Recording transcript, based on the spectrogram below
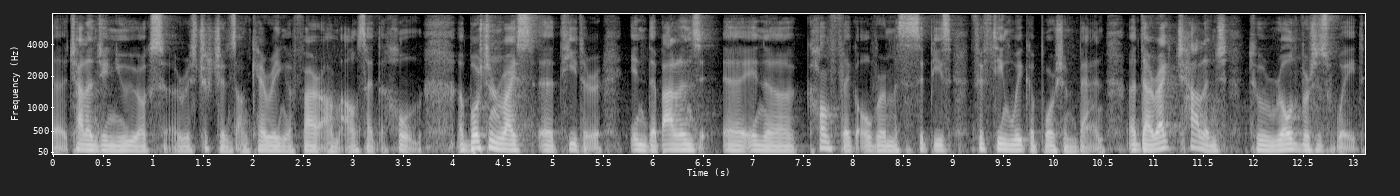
uh, challenging New York's restrictions on carrying a firearm outside the home. Abortion rights uh, teeter in the balance uh, in a conflict over Mississippi's 15-week abortion ban, a direct challenge to Roe versus Wade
